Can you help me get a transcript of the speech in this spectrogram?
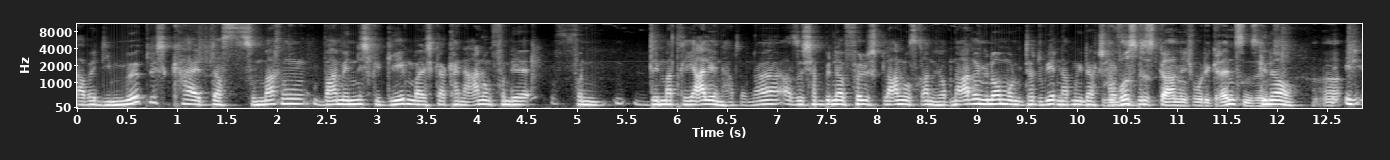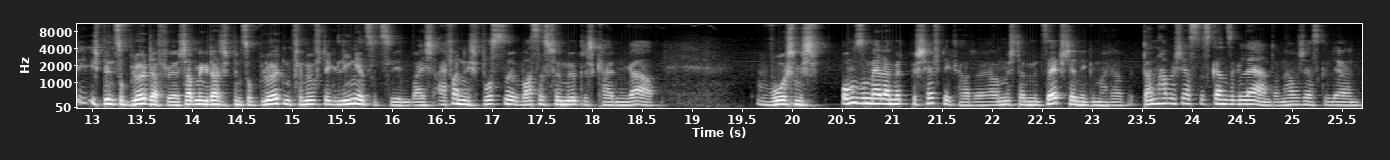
Aber die Möglichkeit, das zu machen, war mir nicht gegeben, weil ich gar keine Ahnung von, der, von den Materialien hatte. Ne? Also ich hab, bin da völlig planlos ran. Ich habe Nadeln genommen und tätowiert und habe mir gedacht, Du scheiße, wusstest gar nicht, wo die Grenzen sind. Genau. Ja. Ich, ich bin zu blöd dafür. Ich habe mir gedacht, ich bin zu blöd, eine vernünftige Linie zu ziehen, weil ich einfach nicht wusste, was es für Möglichkeiten gab. Wo ich mich umso mehr damit beschäftigt hatte und mich damit selbstständig gemacht habe, dann habe ich erst das Ganze gelernt. Dann habe ich erst gelernt,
